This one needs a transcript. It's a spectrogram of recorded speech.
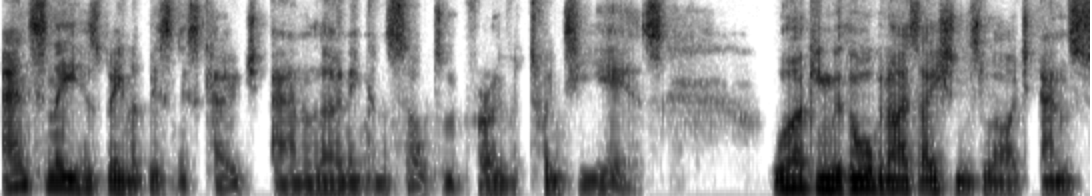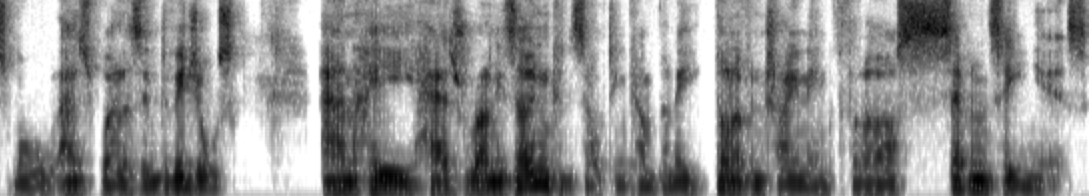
Anthony has been a business coach and learning consultant for over 20 years, working with organizations large and small, as well as individuals and he has run his own consulting company, Donovan Training, for the last 17 years.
